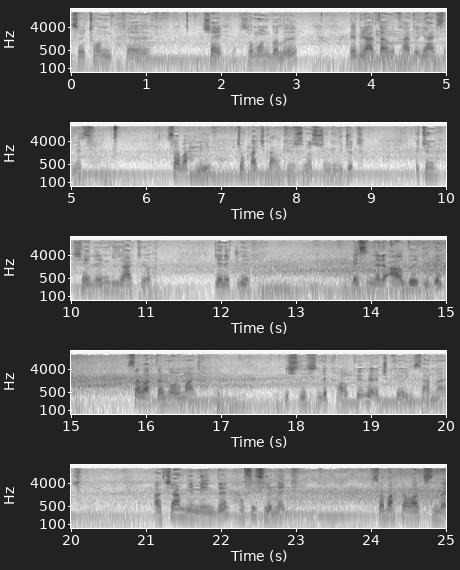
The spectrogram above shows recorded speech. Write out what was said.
sonra ton e, şey somon balığı ve biraz da avokado yerseniz sabahleyin çok aç kalkıyorsunuz. Çünkü vücut bütün şeylerini düzeltiyor. Gerekli besinleri aldığı gibi sabahta normal işleyişinde kalkıyor ve acıkıyor insanlar. Akşam yemeğinde hafif yemek sabah kahvaltısında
